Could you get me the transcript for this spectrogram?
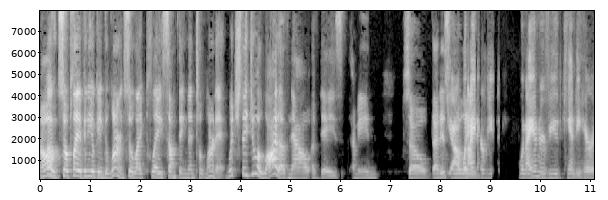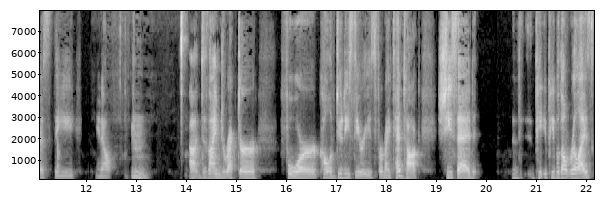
Oh, um, so play a video game to learn. So like play something then to learn it, which they do a lot of now of days. I mean, so that is yeah. Really... When I interviewed when I interviewed Candy Harris, the you know uh, design director for Call of Duty series for my TED talk, she said people don't realize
